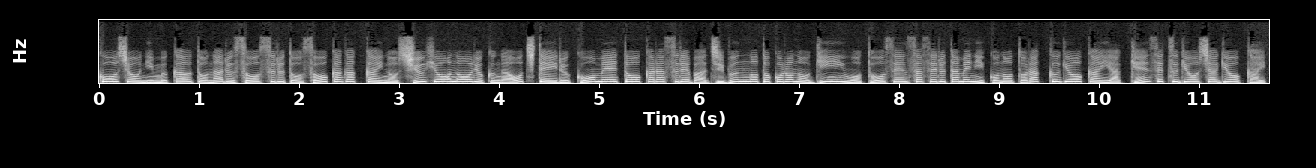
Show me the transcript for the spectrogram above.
交省に向かうとなるそうすると創価学会の収票能力が落ちている公明党からすれば自分のところの議員を当選させるためにこのトラック業界や建設業者業界、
